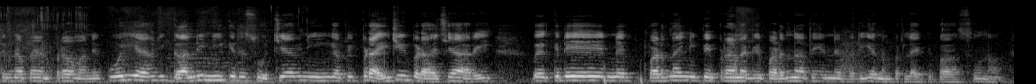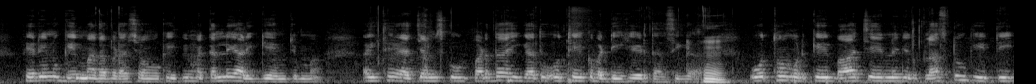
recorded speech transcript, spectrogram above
ਤਿੰਨਾਂ ਭੈਣ ਭਰਾਵਾਂ ਨੇ, ਕੋਈ ਇਹੋ ਜੀ ਗੱਲ ਹੀ ਨਹੀਂ, ਕਿਤੇ ਸੋਚਿਆ ਵੀ ਨਹੀਂ ਕਿ ਪੜ੍ਹਾਈ 'ਚ ਵੀ ਬੜਾ ਹੁਸ਼ਿਆਰ ਸੀ। ਕਿਤੇ ਇਹਨੇ ਪੜ੍ਹਨਾ ਹੀ ਨਹੀਂ, ਪੇਪਰਾਂ ਲੱਗੇ ਪੜ੍ਹਨਾ ਤੇ ਇਹਨੇ ਵਧੀਆ ਨੰਬਰ ਲੈ ਕੇ ਪਾਸ ਹੋਣਾ। ਫਿਰ ਇਹਨੂੰ ਗੇਮਾਂ ਦਾ ਬੜਾ ਸ਼ੌਂਕ ਸੀ ਵੀ ਮੈਂ ਇਕੱਲੇ ਵਾਲੀ ਗੇਮ 'ਚ ਇੱਥੇ ਐਚਐਮ ਸਕੂਲ ਪੜ੍ਹਦਾ ਸੀਗਾ ਤੇ ਉੱਥੇ ਕਬੱਡੀ ਖੇਡਦਾ ਸੀਗਾ। ਉੱਥੋਂ ਮੁੜ ਕੇ ਬਾਅਦ ਚ ਇਹਨੇ ਜਦੋਂ ਪਲੱਸ 2 ਕੀਤੀ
